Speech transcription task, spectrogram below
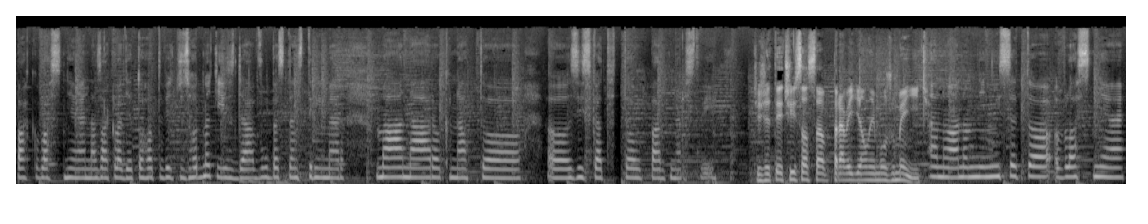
pak vlastně na základě toho Twitch zhodnotí, zda vůbec ten streamer má nárok na to uh, získat to partnerství. Čiže tie čísla sa pravidelne môžu meniť. Ano, ano, mění se to vlastně,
